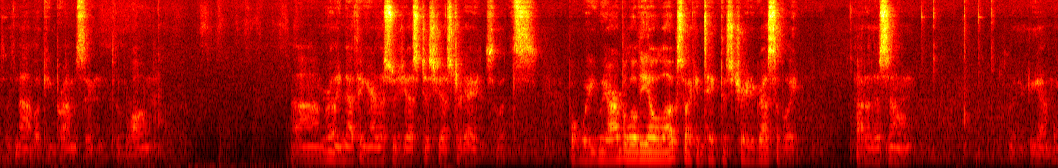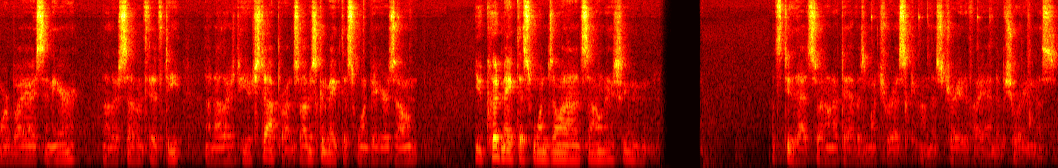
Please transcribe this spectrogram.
This is not looking promising to the long. Um, really nothing here. This was just, just yesterday. So let's, but we, we are below the yellow lug, so I can take this trade aggressively out of this zone. So you got more buy ice in here, another 750, another huge stop run. So I'm just going to make this one bigger zone. You could make this one zone on its own. Actually, let's do that so I don't have to have as much risk on this trade if I end up shorting this.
